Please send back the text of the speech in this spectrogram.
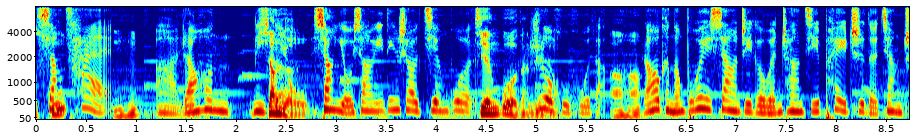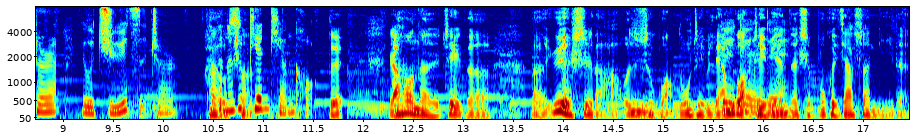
香菜，嗯哼。啊，然后那个香油，香油，香油一定是要煎过，煎过的，热乎乎的，啊然后可能不会像这个文昌鸡配置的酱汁儿有橘子汁儿，它可能是偏甜口。对，然后呢，这个呃粤式的哈，我是指广东这边，两广这边的是不会加蒜泥的。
